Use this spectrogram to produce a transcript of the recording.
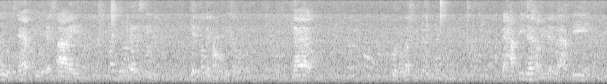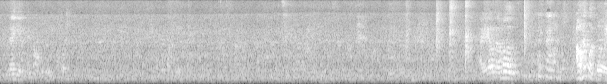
ออยู่เอสซีเกียรติก็เป็นน้องของพี่เสมอแค่คุณต้องเลือกชีวิตตัวเองแต่แฮปปี้ที่ได้สอนเรียนและแฮปปี้ที่ได้เย็นเป็นน้องที่หนึ่งคนไอเอลนะมึงเอาให้หมดเลย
